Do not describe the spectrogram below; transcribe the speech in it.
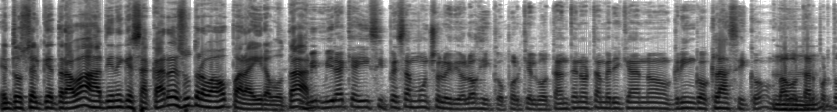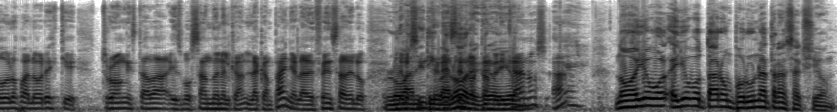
Entonces, el que trabaja tiene que sacar de su trabajo para ir a votar. Mi- Mira que ahí sí pesa mucho lo ideológico, porque el votante norteamericano gringo clásico va a votar por todos los valores que Trump estaba esbozando en el la campaña, la defensa de, lo- de Los los intereses norteamericanos. ¿Ah? No, ellos, ellos votaron por una transacción.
